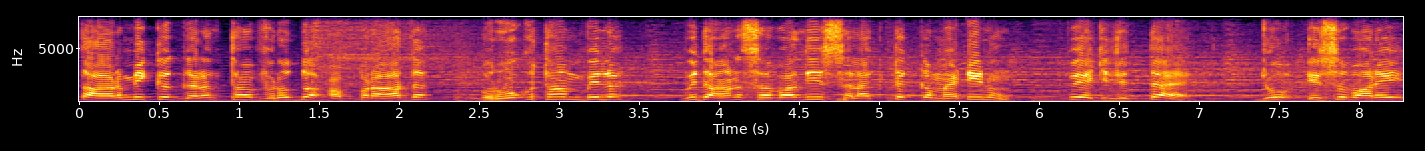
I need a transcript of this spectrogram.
ਧਾਰਮਿਕ ਗ੍ਰੰਥਾਂ ਵਿਰੁੱਧ ਅਪਰਾਧ ਰੋਕਥਾਮ ਬਿੱਲ ਵਿਧਾਨ ਸਭਾ ਦੀ ਸਿਲੈਕਟ ਕਮੇਟੀ ਨੂੰ ਭੇਜ ਦਿੱਤਾ ਹੈ, ਜੋ ਇਸ ਬਾਰੇ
